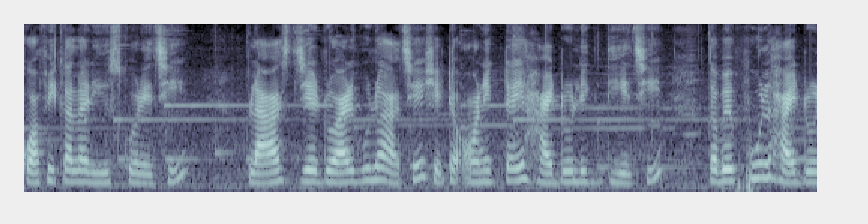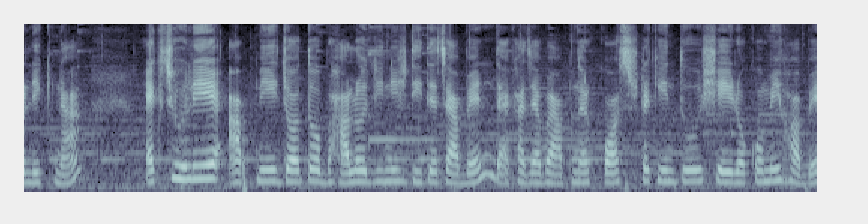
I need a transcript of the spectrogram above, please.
কফি কালার ইউজ করেছি। প্লাস যে ড্রয়ারগুলো আছে সেটা অনেকটাই হাইড্রোলিক দিয়েছি, তবে ফুল হাইড্রোলিক না। অ্যাকচুয়ালি আপনি যত ভালো জিনিস দিতে চাবেন, দেখা যাবে আপনার কস্টটা কিন্তু সেই রকমই হবে।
